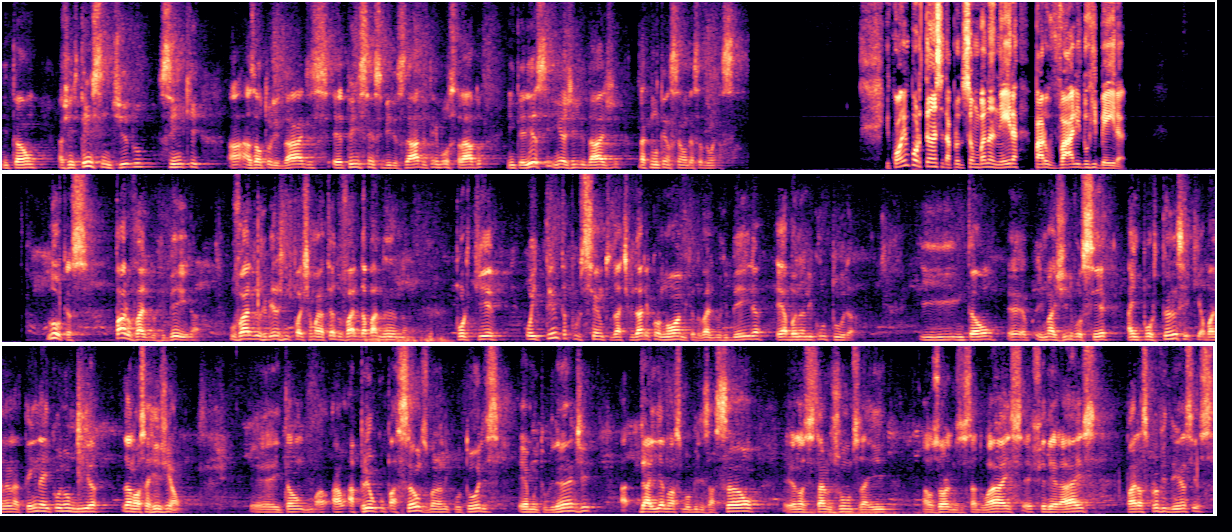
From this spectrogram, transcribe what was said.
Então, a gente tem sentido, sim, que as autoridades eh, têm sensibilizado e têm mostrado interesse em agilidade na contenção dessa doença. E qual a importância da produção bananeira para o Vale do Ribeira? Lucas, para o Vale do Ribeira, o Vale do Ribeira a gente pode chamar até do Vale da Banana, porque 80% da atividade econômica do Vale do Ribeira é a bananicultura. E então, é, imagine você a importância que a banana tem na economia da nossa região. É, então, a, a, preocupação dos bananicultores é muito grande daí a nossa mobilização, eh, nós estarmos juntos aí aos órgãos estaduais, eh, federais, para as providências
